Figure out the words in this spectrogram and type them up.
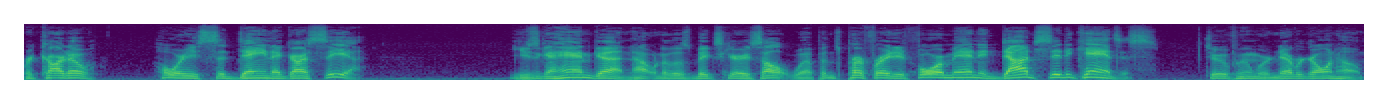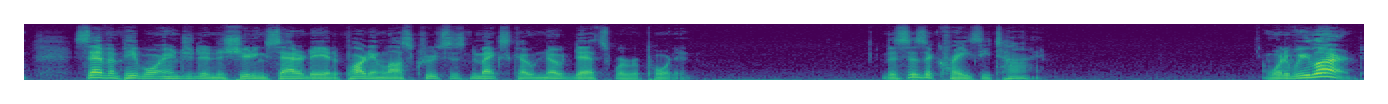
Ricardo Sedana Garcia, using a handgun, not one of those big scary assault weapons, perforated four men in Dodge City, Kansas, two of whom were never going home. Seven people were injured in a shooting Saturday at a party in Las Cruces, New Mexico. No deaths were reported. This is a crazy time. What have we learned?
